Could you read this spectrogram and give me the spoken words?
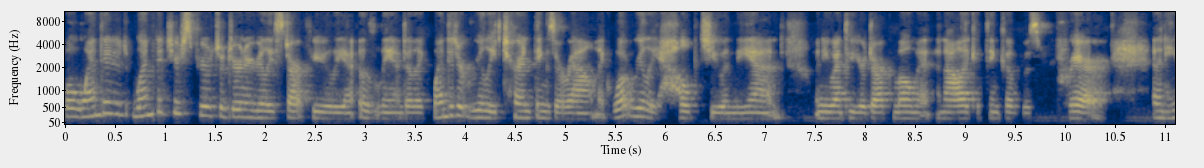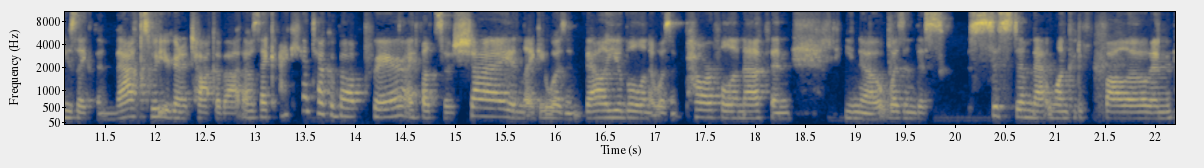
well when did it, when did your spiritual journey really start for you uh, Lianda? Like when did it really turn things around? Like what really helped you in the end when you went through your dark moment? And all I could think of was prayer. And he's like then that's what you're going to talk about. I was like I can't talk about prayer. I felt so shy and like it wasn't valuable and it wasn't powerful enough. And you know it wasn't this system that one could follow. And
